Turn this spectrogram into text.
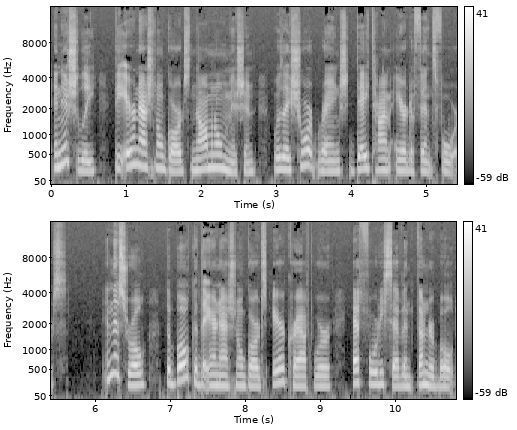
Initially, the Air National Guard's nominal mission was a short range daytime air defense force. In this role, the bulk of the Air National Guard's aircraft were F 47 Thunderbolt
